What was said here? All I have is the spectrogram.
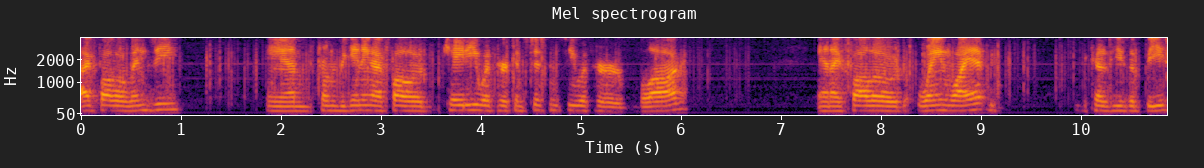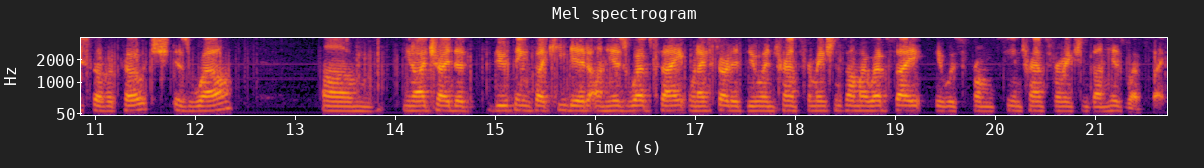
I follow Lindsay, and from the beginning I followed Katie with her consistency with her blog and I followed Wayne Wyatt because he's a beast of a coach as well. Um, you know, I tried to do things like he did on his website. When I started doing transformations on my website, it was from seeing transformations on his website.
